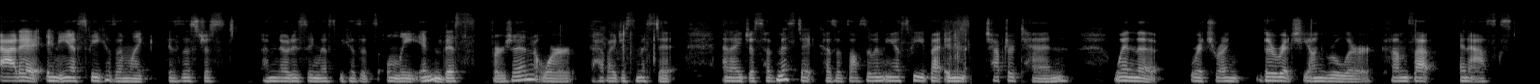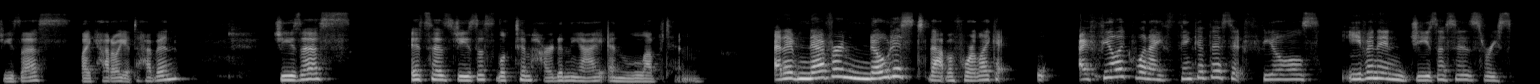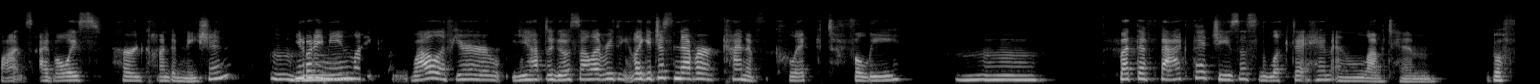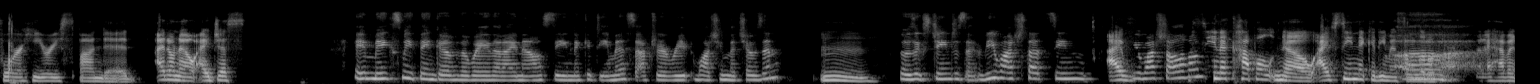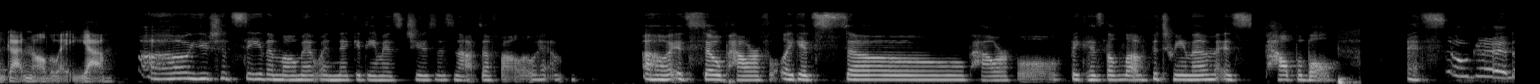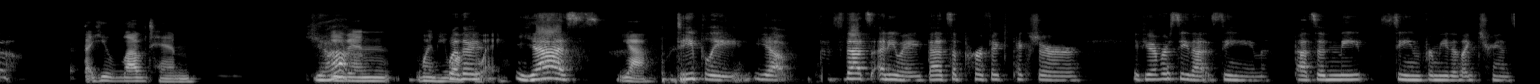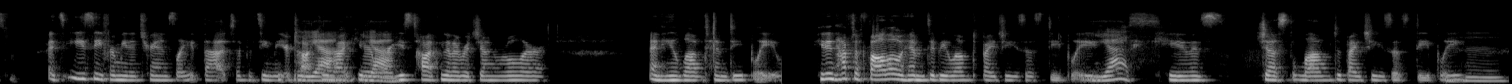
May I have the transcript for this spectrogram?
at it in ESV because I'm like, is this just I'm noticing this because it's only in this version, or have I just missed it? And I just have missed it because it's also in the ESV. But in chapter 10, when the rich run, the rich young ruler comes up and asks Jesus, like, how do I get to heaven? Jesus, it says Jesus looked him hard in the eye and loved him. And I've never noticed that before. Like, I feel like when I think of this, it feels even in Jesus's response, I've always heard condemnation. You know what I Mhm. mean? Like, well, if you're, you have to go sell everything. Like, it just never kind of clicked fully. Mhm. But the fact that Jesus looked at him and loved him before he responded, I don't know. I just, It makes me think of the way that I now see Nicodemus after re- watching The Chosen. mm, Those exchanges. Have you watched that scene? I've Have you watched all of them? seen a couple. No, I've seen Nicodemus a little bit, but I haven't gotten all the way. Yeah. Oh, you should see the moment when Nicodemus chooses not to follow him. Oh, it's so powerful. Like it's so powerful because the love between them is palpable. It's so good. That he loved him Yeah. even when he Whether walked away. yes, Yeah. deeply. Yep. That's, that's anyway, that's a perfect picture. If you ever see that scene, that's a neat scene for me to like trans. It's easy for me to translate that to the scene that you're talking Yeah, about here, yeah. where he's talking to the rich young ruler and he loved him deeply. He didn't have to follow him to be loved by Jesus deeply. Yes. He was just loved by Jesus deeply. Mhm.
